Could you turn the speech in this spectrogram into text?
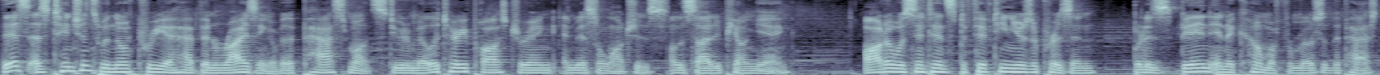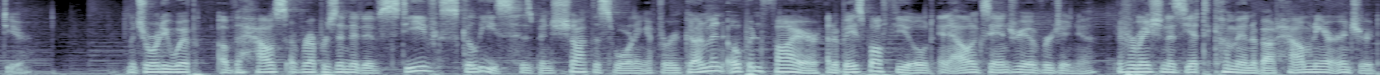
This as tensions with North Korea have been rising over the past months due to military posturing and missile launches on the side of Pyongyang. Otto was sentenced to 15 years of prison, but has been in a coma for most of the past year. Majority Whip of the House of Representatives Steve Scalise has been shot this morning after a gunman opened fire at a baseball field in Alexandria, Virginia. Information has yet to come in about how many are injured,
